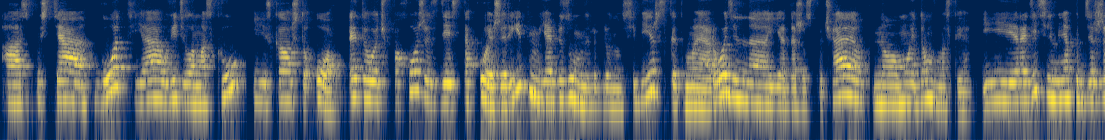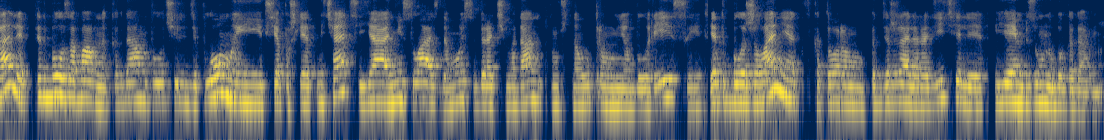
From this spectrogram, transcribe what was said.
А спустя год я увидела Москву и сказала, что, о, это очень похоже, здесь такой же ритм, я безумно люблю Новосибирск, это моя родина, я даже скучаю, но мой дом в Москве. И родители меня поддержали. Это было забавно, когда мы получили дипломы и все пошли отмечать, я неслась домой собирать чемоданы, потому что на утром у меня был рейс, и это было желание, в котором поддержали родители, и я им безумно благодарна.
